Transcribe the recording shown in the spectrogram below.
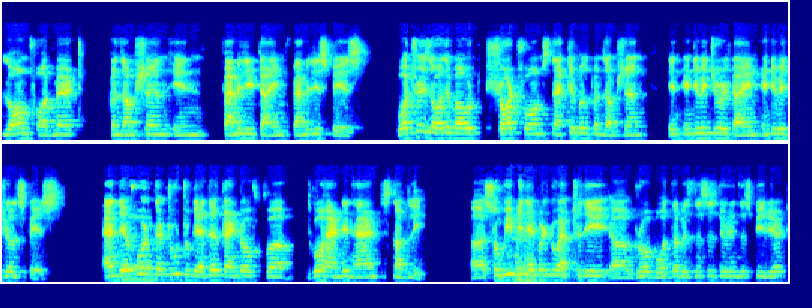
long format consumption in family time, family space. Watcho is all about short form snackable consumption in individual time, individual space. And therefore, the two together kind of uh, go hand in hand snugly. Uh, so we've been able to actually uh, grow both the businesses during this period.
